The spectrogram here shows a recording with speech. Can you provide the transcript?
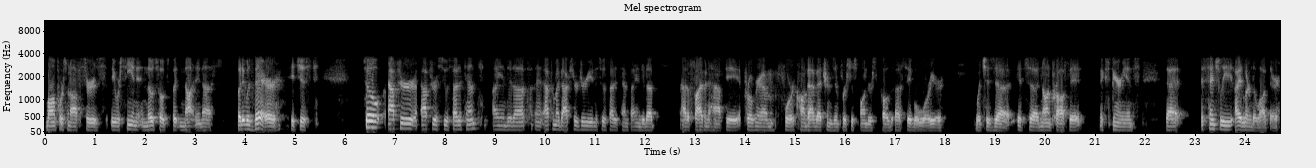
law enforcement officers, they were seeing it in those folks, but not in us. But it was there. It just, so after after a suicide attempt, I ended up after my back surgery and a suicide attempt, I ended up at a five and a half day program for combat veterans and first responders called uh, Save a Warrior, which is a it's a nonprofit experience that essentially I learned a lot there.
